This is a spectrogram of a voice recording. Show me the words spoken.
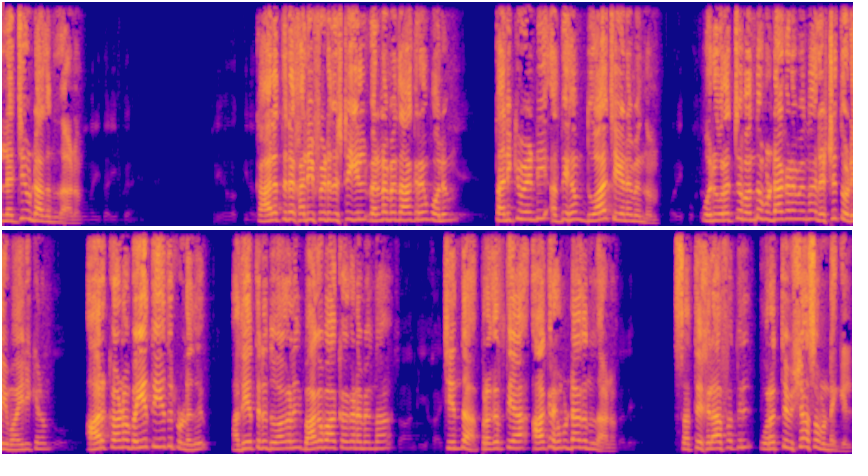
ലജ്ജയുണ്ടാകുന്നതാണ്. കാലത്തിന്റെ ഖലീഫയുടെ ദൃഷ്ടിയിൽ വരണമെന്ന ആഗ്രഹം പോലും തനിക്ക് വേണ്ടി അദ്ദേഹം ദ്വാ ചെയ്യണമെന്നും ഒരു ഉറച്ച ബന്ധം ഉണ്ടാക്കണമെന്ന ലക്ഷ്യത്തോടെയുമായിരിക്കണം. ആർക്കാണോ ബയ്യത്ത് ചെയ്തിട്ടുള്ളത് അദ്ദേഹത്തിന്റെ ദ്വാകളിൽ ഭാഗമാക്കണമെന്ന ചിന്ത പ്രകൃത്യ ആഗ്രഹമുണ്ടാകുന്നതാണ്. സത്യഖിലാഫത്തിൽ ഉറച്ച വിശ്വാസമുണ്ടെങ്കിൽ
